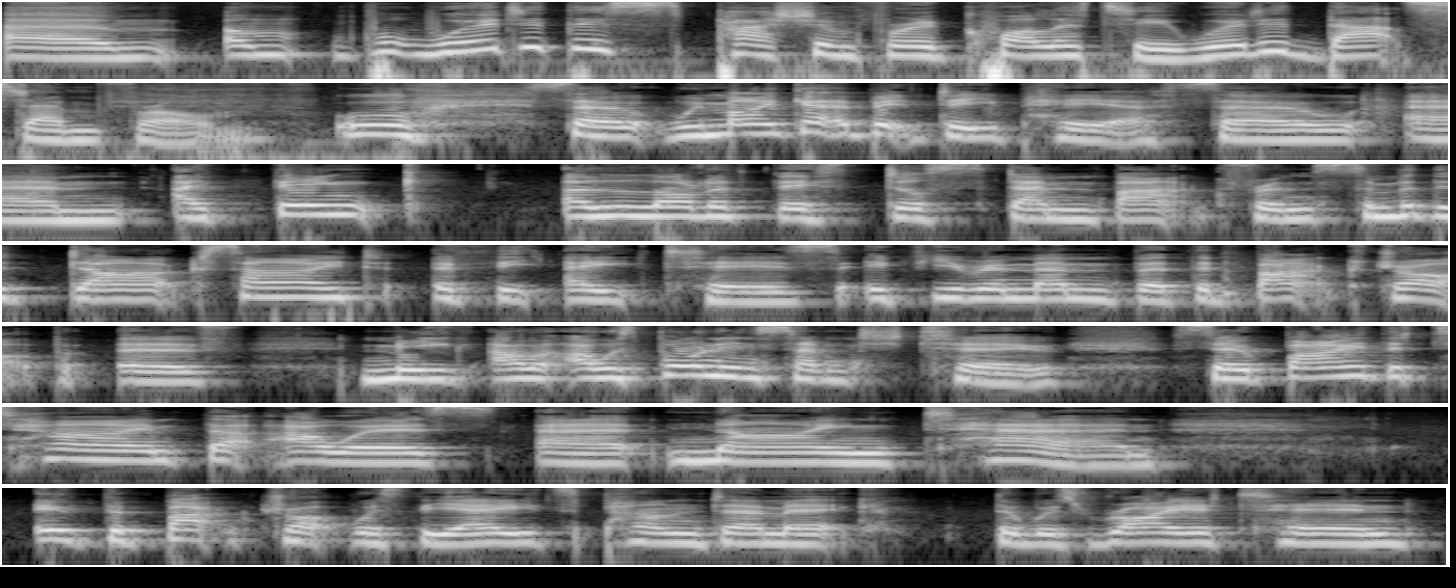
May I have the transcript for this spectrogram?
Um, um but where did this passion for equality? Where did that stem from? Oh, so we might get a bit deep here. So um, I think a lot of this does stem back from some of the dark side of the 80s. If you remember the backdrop of me, I, I was born in 72. So by the time that I was uh, 9, 10, it, the backdrop was the AIDS pandemic. There was rioting,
